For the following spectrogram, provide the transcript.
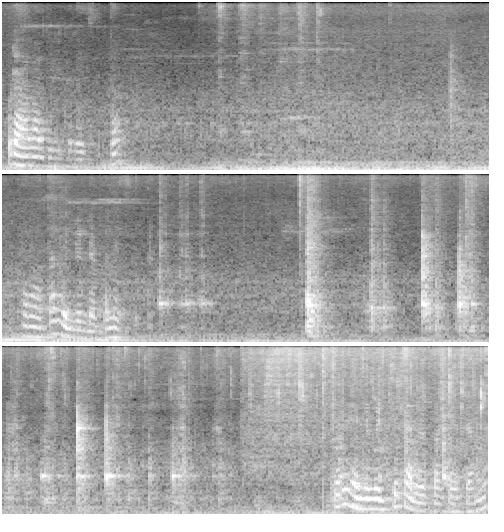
ఇప్పుడు ఆవాలు జీలకర్ర వేసేద్దాం. తర్వాత వెల్లుల్లి డబ్బాలు వేసేద్దాం. ఇప్పుడు ఎండుమిర్చి కరివేపాకు వేసాము.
